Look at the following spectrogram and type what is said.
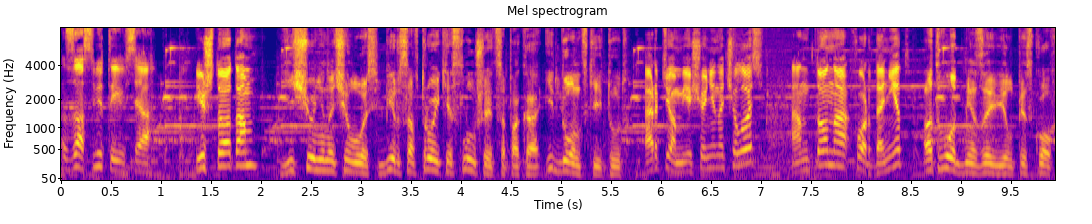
засвітився. И что там? Еще не началось. Бирса в тройке слушается пока. И Донский тут. Артем, еще не началось? Антона Форда нет? Отвод мне заявил Песков.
